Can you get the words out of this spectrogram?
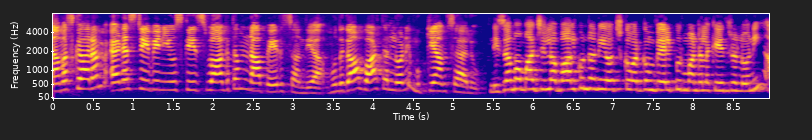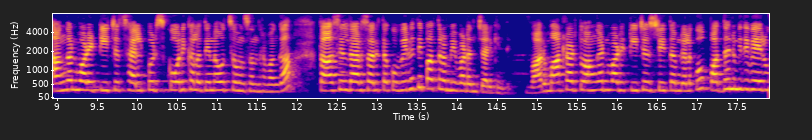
నమస్కారం. ఎన్ఎస్టీవీ న్యూస్కి స్వాగతం. నా పేరు సంధ్య. ముందుగా వార్తల్లోని ముఖ్యాంశాలు. నిజామాబాద్ జిల్లా బాల్కొండ నియోజకవర్గం వేల్పూర్ మండల కేంద్రంలోని అంగన్వాడీ టీచర్స్ హెల్పర్స్ కోరికల దినోత్సవం సందర్భంగా తహసీల్దార్ సరితకు వినతి పత్రం ఇవ్వడం జరిగింది. వారు మాట్లాడుతూ అంగన్వాడీ టీచర్స్ జీతం నెలకు పద్దెనిమిది వేలు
